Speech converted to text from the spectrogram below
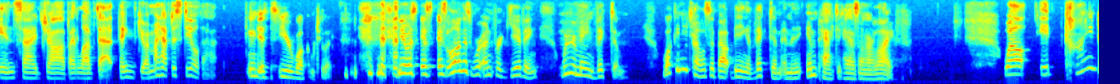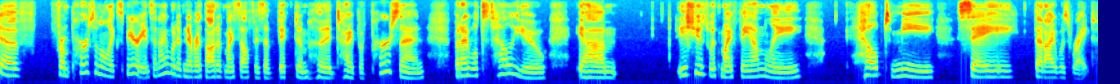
inside job. I love that. Thank you. I might have to steal that. Yes, you're welcome to it. you know, as, as, as long as we're unforgiving, we remain victim. What can you tell us about being a victim and the impact it has on our life? Well, it kind of from personal experience, and I would have never thought of myself as a victimhood type of person, but I will tell you, um, issues with my family helped me say that I was right.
